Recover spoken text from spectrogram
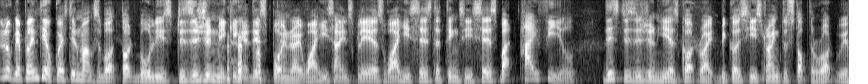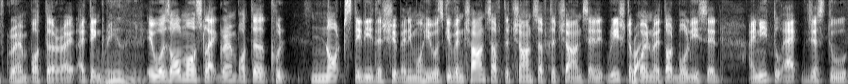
Look, there are plenty of question marks about Todd Boehly's decision making at this point, right? Why he signs players, why he says the things he says. But I feel this decision he has got right because he's trying to stop the rot with Graham Potter, right? I think Really? it was almost like Graham Potter could not steady the ship anymore. He was given chance after chance after chance, and it reached a Right. point where Todd Boehly said, I need to act just to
